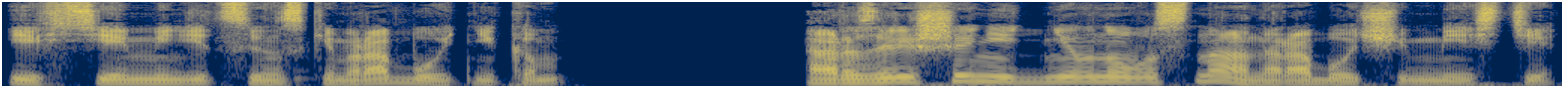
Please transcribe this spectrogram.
и всем медицинским работникам. О разрешении дневного сна на рабочем месте,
